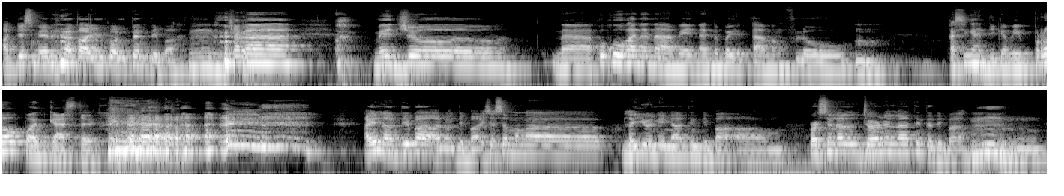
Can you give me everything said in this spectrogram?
at least meron na tayong content, di ba? Mm. Tsaka, medyo na kukuha na namin ano ba yung tamang flow. Mm. Kasi nga, hindi kami pro podcaster. Ayun lang, 'di ba? Ano, 'di ba? Isa sa mga layunin natin, 'di ba? Um, personal journal natin 'to, 'di ba? Mm.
